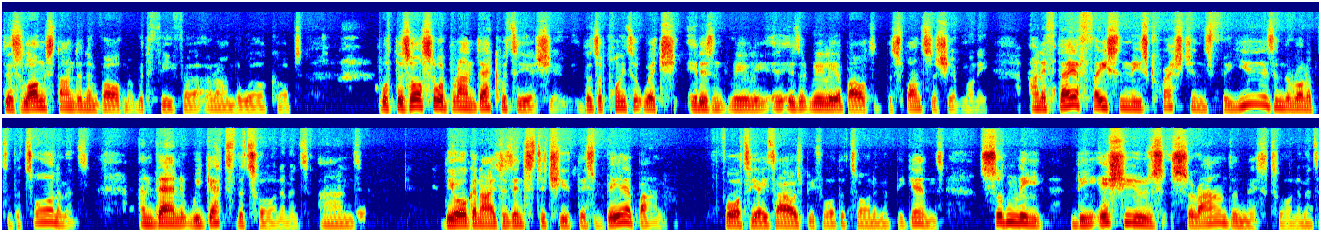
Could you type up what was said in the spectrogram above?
this long-standing involvement with FIFA around the World Cups, but there's also a brand equity issue. There's a point at which it isn't really is it really about the sponsorship money, and if they are facing these questions for years in the run-up to the tournament, and then we get to the tournament and the organisers institute this beer ban 48 hours before the tournament begins, suddenly the issues surrounding this tournament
